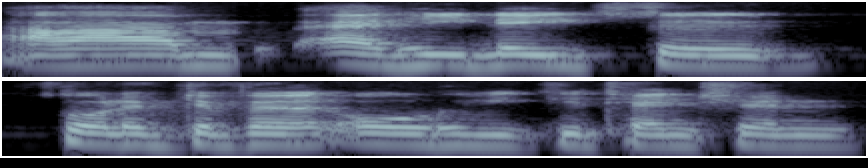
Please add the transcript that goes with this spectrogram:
Um, and he needs to sort of divert all of his attention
